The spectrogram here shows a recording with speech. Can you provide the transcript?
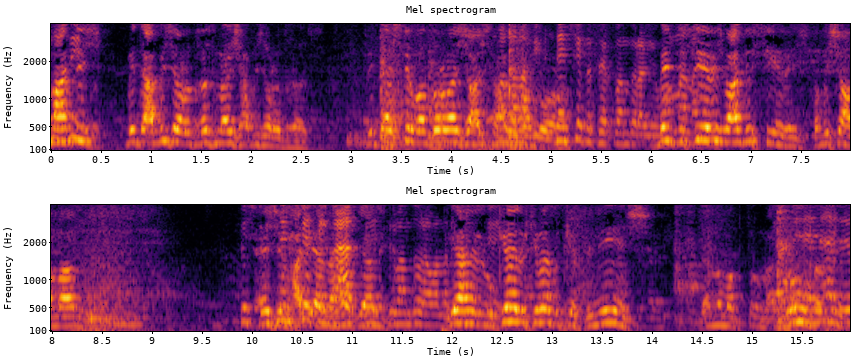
ما. عنديش بدي على بجرة غاز ما إيش على بجرة غاز بدي أشتري بندورة ما أشتري والله ما في. 2 شيكل صارت بندورة اليوم. بدي سيرج ما عندي سيرج. طب إيش أعمل؟ فيش إيش 2 الحل؟ يعني بعد يعني. بندورة والله يعني. الوكالة كمان بتكفينيش لأنه يعني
